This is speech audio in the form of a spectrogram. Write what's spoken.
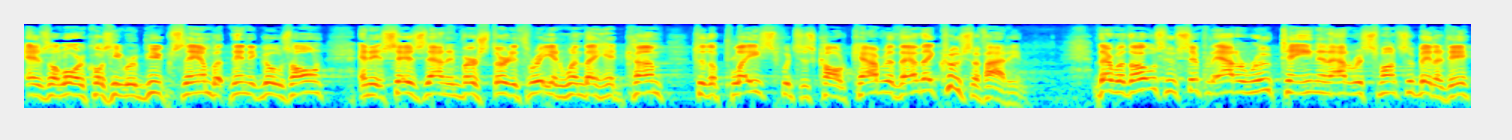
as the Lord, of course, He rebukes them, but then it goes on and it says down in verse 33, and when they had come to the place which is called Calvary, there they crucified Him. There were those who simply out of routine and out of responsibility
